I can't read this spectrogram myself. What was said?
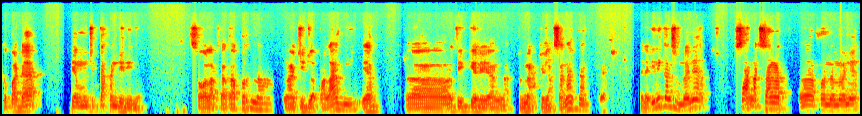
kepada yang menciptakan dirinya. Sholat kata pernah, ngaji juga apalagi, ya, uh, zikir yang nggak pernah dilaksanakan. Ya. Dan ini kan sebenarnya sangat-sangat uh, apa namanya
